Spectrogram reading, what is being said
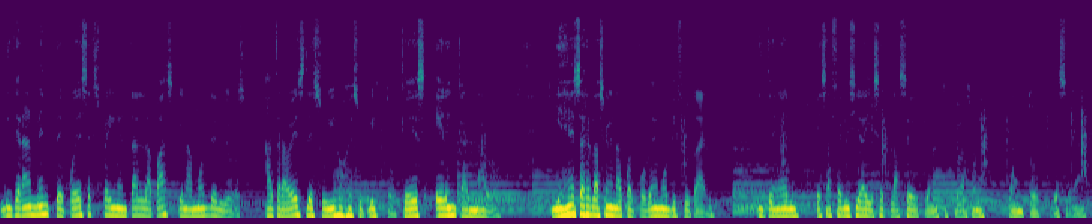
literalmente puedes experimentar la paz y el amor de Dios a través de su Hijo Jesucristo, que es el encarnado. Y es esa relación en la cual podemos disfrutar y tener esa felicidad y ese placer que nuestros corazones tanto desean.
